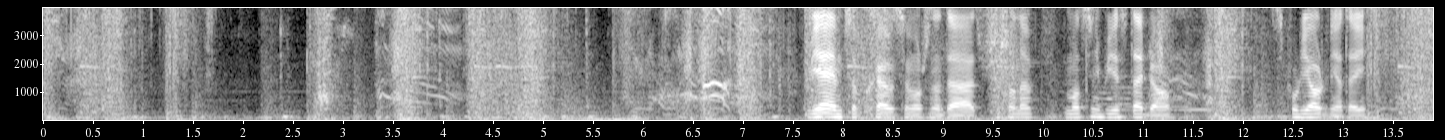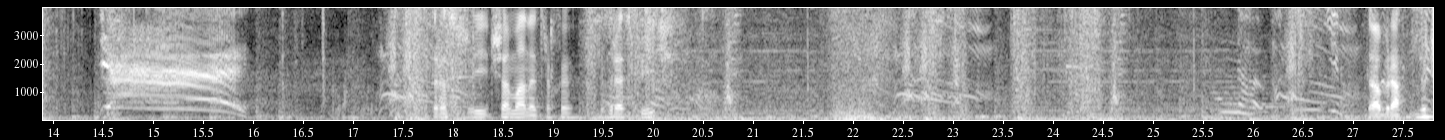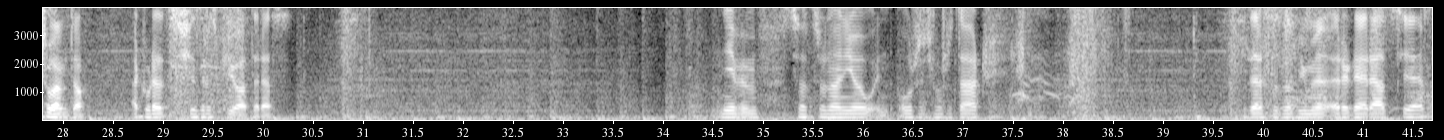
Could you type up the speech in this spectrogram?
Wiem, co pchełce można dać. Przecież ona mocniej bije z tego. Z kuliornia tej. Teraz jej trzeba manę trochę zrespić. Dobra, wyczułem to. Akurat się zrespiła teraz. Nie wiem, co tu na nią użyć, może tak. Zaraz odnowimy regenerację.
